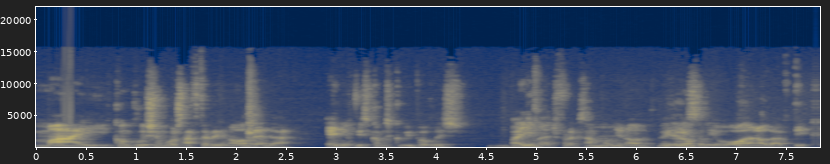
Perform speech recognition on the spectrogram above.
my conclusion was after reading all of them that any of these comics could be published by Image, for example, you know, very Yeah. easily, or another big.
